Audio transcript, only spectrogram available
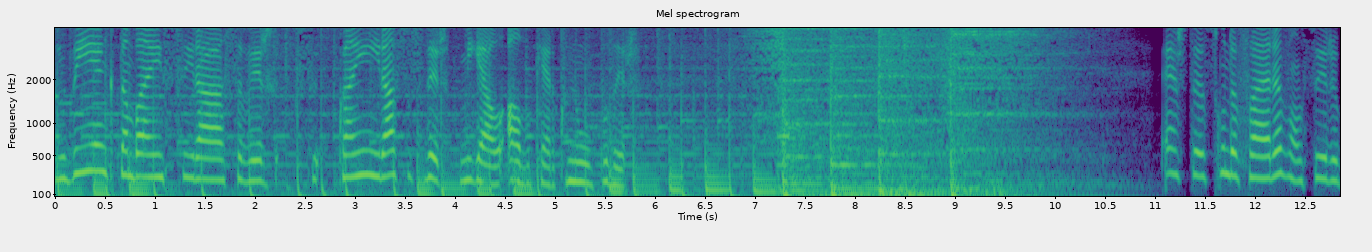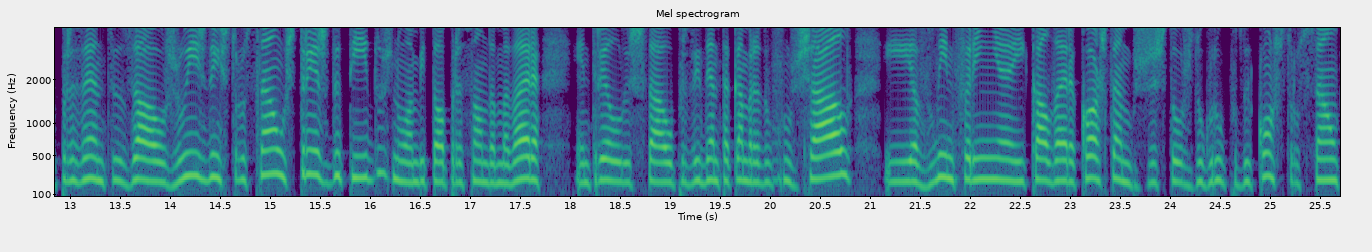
no dia em que também se irá saber quem irá suceder Miguel Albuquerque no poder. Esta segunda-feira vão ser presentes ao juiz de instrução os três detidos no âmbito da Operação da Madeira. Entre eles está o presidente da Câmara do Funchal e Avelino Farinha e Caldeira Costa, ambos gestores do grupo de construção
